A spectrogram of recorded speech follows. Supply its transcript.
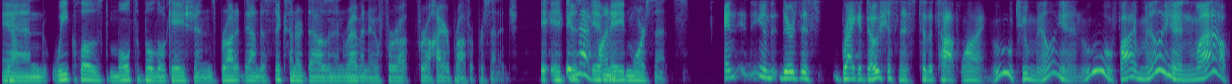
and yeah. we closed multiple locations, brought it down to six hundred thousand in revenue for a for a higher profit percentage. It, it just it made more sense. And eh, you know, there's this braggadociousness to the top line. Ooh, two million. Ooh, five million. Wow.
